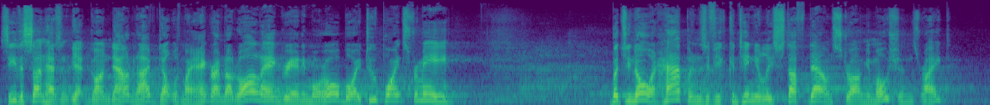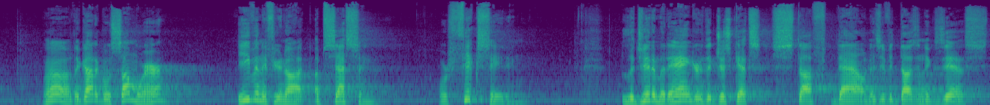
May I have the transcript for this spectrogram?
See, the sun hasn't yet gone down, and I've dealt with my anger. I'm not at all angry anymore. Oh boy, two points for me. But you know what happens if you continually stuff down strong emotions, right? Oh, they got to go somewhere. Even if you're not obsessing or fixating legitimate anger that just gets stuffed down as if it doesn't exist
